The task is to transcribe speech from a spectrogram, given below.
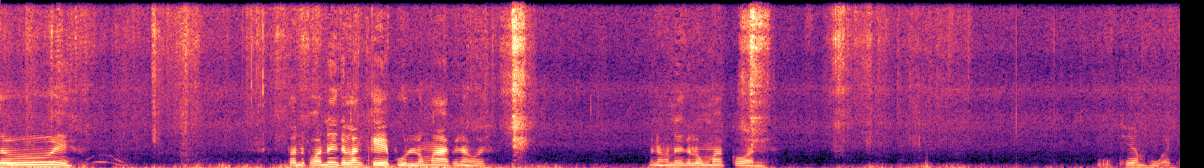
ลุงเลยตอนนี้พอเนยกำลังแก่ผุ่นลงมาพี่น้องเอ้ยพี่น้องเนยก็ลงมาก่อนโอ้แคมหัวแค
